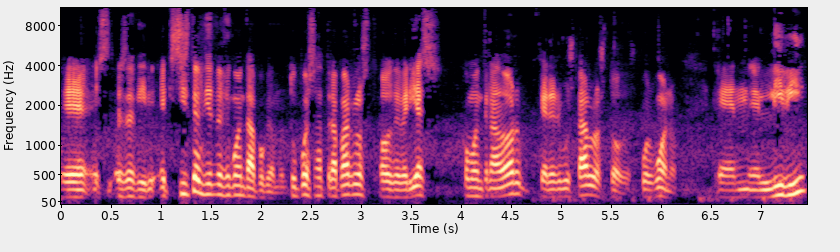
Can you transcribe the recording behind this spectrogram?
Eh, es, decir, existen 150 Pokémon. Tú puedes atraparlos o deberías, como entrenador, querer buscarlos todos. Pues bueno, en el Libby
